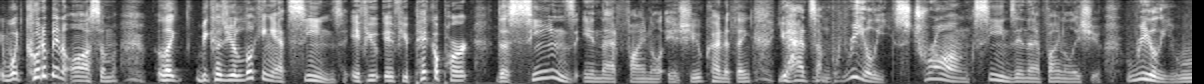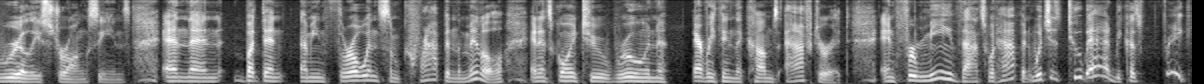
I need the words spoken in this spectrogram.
what could have been awesome like because you're looking at scenes. If you if you pick apart the scenes in that final issue kind of thing you had some mm-hmm. really strong scenes in that final issue. Really really strong scenes. And then but then i mean throw in some crap in the middle and it's going to ruin everything that comes after it. And for me, that's what happened, which is too bad because freak,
